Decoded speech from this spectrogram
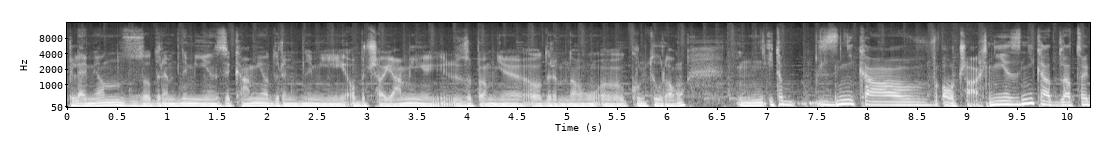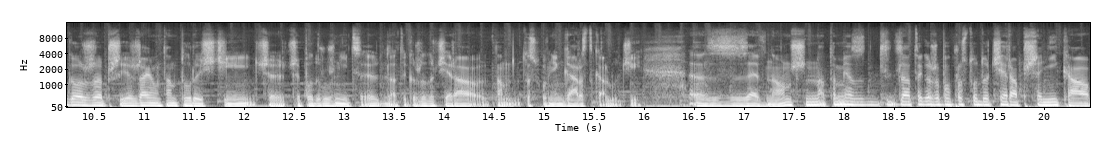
plemion z odrębnymi językami, odrębnymi obyczajami, zupełnie odrębną e, kulturą. Mm, I to znika w oczach. Nie znika dlatego, że przyjeżdżają tam turyści czy, czy podróżnicy, dlatego, że dociera tam dosłownie garstka ludzi e, z zewnątrz, natomiast dlatego, że po prostu dociera, przenika,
